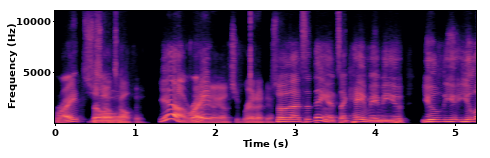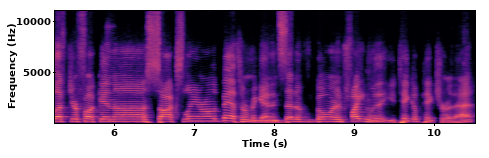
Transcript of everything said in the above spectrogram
Right. So, Sounds healthy. yeah, right. Yeah, yeah, that's a great idea. So that's the thing. It's like, hey, maybe you you you, you left your fucking uh, socks laying around the bathroom again. Instead of going and fighting with it, you take a picture of that,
